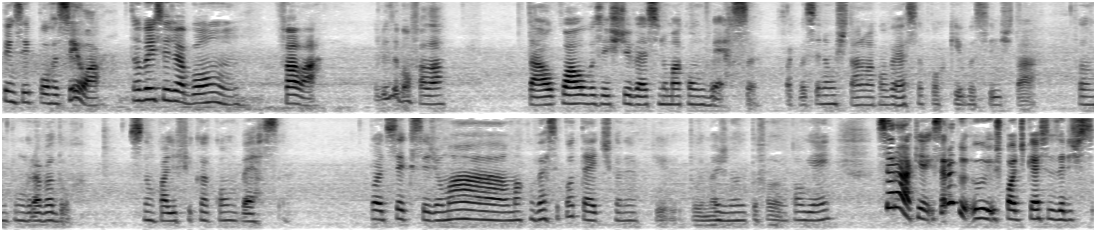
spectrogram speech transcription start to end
pensei, porra, sei lá, talvez seja bom falar. Vezes é bom falar tal qual você estivesse numa conversa. Só que você não está numa conversa porque você está falando para um gravador. Isso não qualifica conversa. Pode ser que seja uma, uma conversa hipotética, né? Porque eu tô imaginando que tô falando com alguém. Será que será que os podcasts eles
